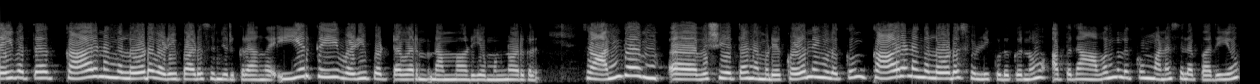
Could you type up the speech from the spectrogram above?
தெய்வத்தை காரணங்களோட வழிபாடு செஞ்சிருக்கிறாங்க. இயற்கையை வழிபட்டவர் நம்முடைய முன்னோர்கள். ஸோ அந்த விஷயத்த நம்முடைய குழந்தைங்களுக்கும் காரணங்களோட சொல்லி கொடுக்கணும். அப்பதான் அவங்களுக்கும் மனசுல பதியும்.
